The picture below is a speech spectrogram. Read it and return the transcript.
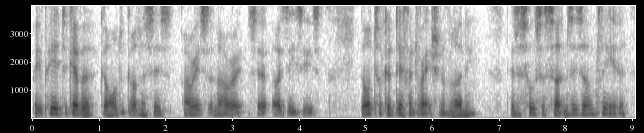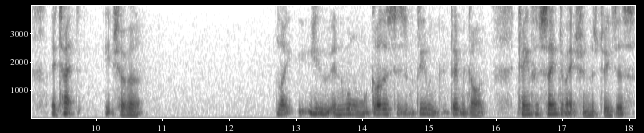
But it appeared together God, goddesses, Aris and Isis. Lord took a different direction of learning. There's a source of certainty is unclear. They attacked each other like you in war. Goddesses and demon, demigod came from the same direction as Jesus.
